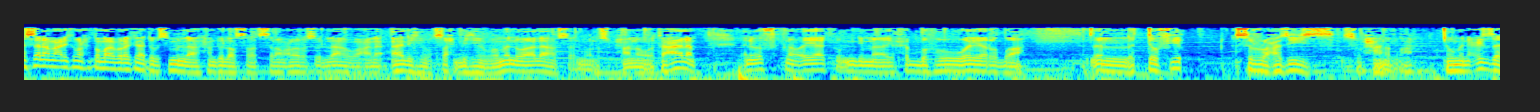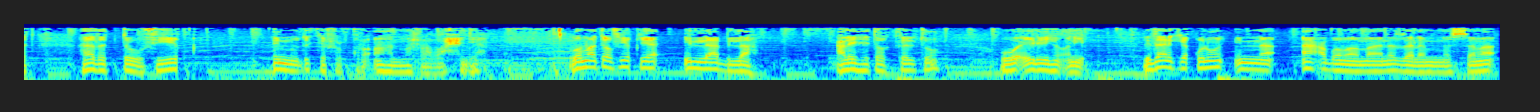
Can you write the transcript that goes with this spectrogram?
السلام عليكم ورحمة الله وبركاته. بسم الله الحمد لله والصلاة والسلام على رسول الله وعلى آله وصحبه ومن والاه. أسأل الله سبحانه وتعالى أن يوفقنا وإياكم لما يحبه ويرضاه. التوفيق سر عزيز سبحان الله. ومن عزة هذا التوفيق إنه ذكر في القرآن مرة واحدة. وما توفيقي إلا بالله. عليه توكلت وإليه أنيب. لذلك يقولون إن أعظم ما نزل من السماء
